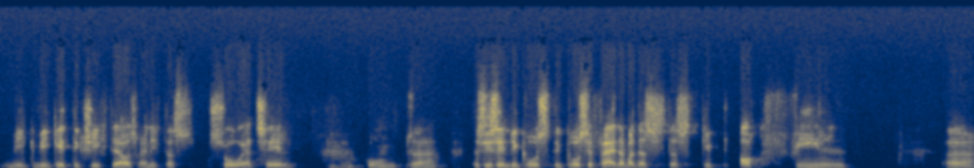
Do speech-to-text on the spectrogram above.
wie, wie geht die Geschichte aus, wenn ich das so erzähle. Mhm. Und äh, das ist eben die, groß, die große Freiheit, aber das, das gibt auch viel äh,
